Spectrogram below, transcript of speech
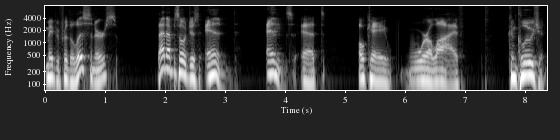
maybe for the listeners. That episode just end ends at okay, we're alive. Conclusion.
